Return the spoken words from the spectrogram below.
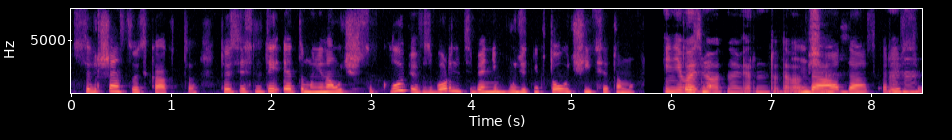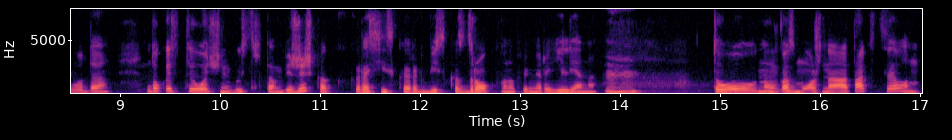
совершенствовать как-то. То есть, если ты этому не научишься в клубе, в сборной тебя не будет никто учить этому. И не возьмет, есть, наверное, туда вообще. Да, да, скорее угу. всего, да. Ну, только если ты очень быстро там бежишь, как российская регбистка с Дрокова, например, Елена, угу. то, ну, возможно. А так, в целом,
